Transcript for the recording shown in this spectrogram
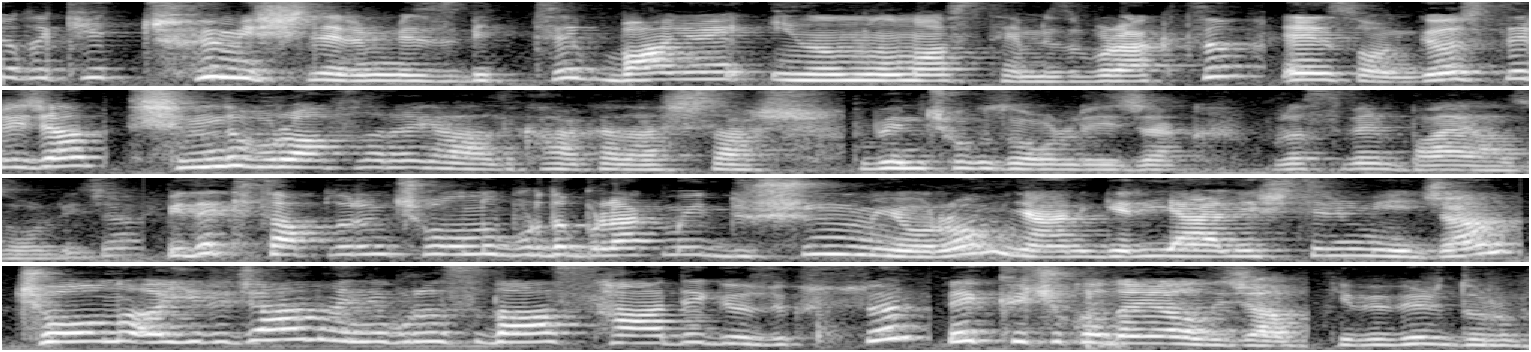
Banyodaki tüm işlerimiz bitti. Banyoyu inanılmaz temiz bıraktım. En son göstereceğim. Şimdi bu raflara geldik arkadaşlar. Bu beni çok zorlayacak. Burası beni bayağı zorlayacak. Bir de kitapların çoğunu burada bırakmayı düşünmüyorum. Yani geri yerleştirmeyeceğim. Çoğunu ayıracağım. Hani burası daha sade gözüksün. Ve küçük odaya alacağım gibi bir durum.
